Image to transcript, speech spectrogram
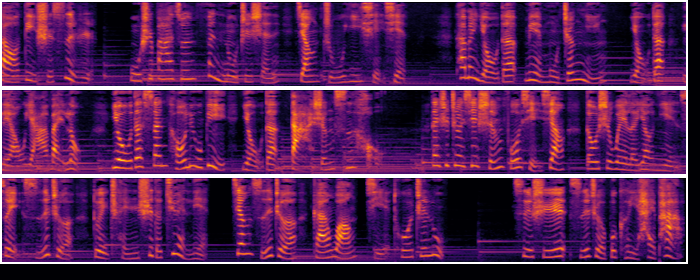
到第十四日，五十八尊愤怒之神将逐一显现，他们有的面目狰狞，有的獠牙外露。有的三头六臂，有的大声嘶吼，但是这些神佛显象都是为了要碾碎死者对尘世的眷恋，将死者赶往解脱之路。此时，死者不可以害怕，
